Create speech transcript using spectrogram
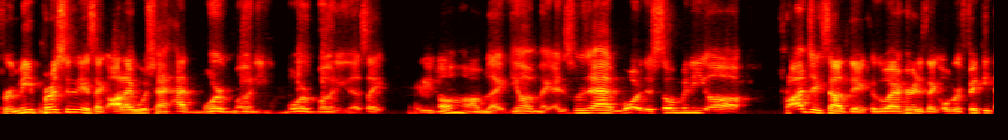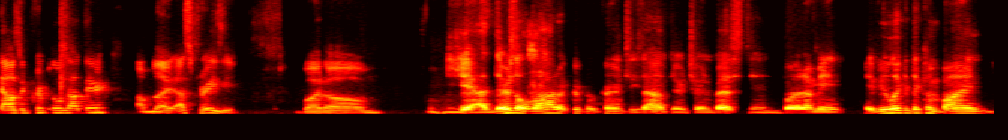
for me personally, it's like all I wish I had more money, more money. That's like you know, I'm like, yo, I'm like, I just wish I had more. There's so many uh projects out there because what I heard is like over fifty thousand cryptos out there. I'm like, that's crazy. But um, yeah, there's a lot of cryptocurrencies out there to invest in. But I mean, if you look at the combined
